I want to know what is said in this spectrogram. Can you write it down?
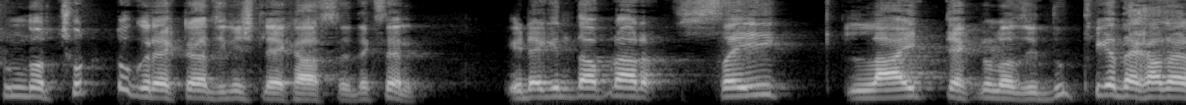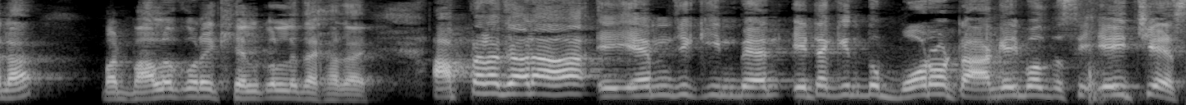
সুন্দর ছোট্ট করে একটা জিনিস লেখা আছে দেখছেন? এটা কিন্তু আপনার সেইক লাইট টেকনোলজি দূর থেকে দেখা যায় না বাট ভালো করে খেয়াল করলে দেখা যায়। আপনারা যারা এই এমজি কিনবেন এটা কিন্তু বড়টা আগেই বলতেছি এইচএস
